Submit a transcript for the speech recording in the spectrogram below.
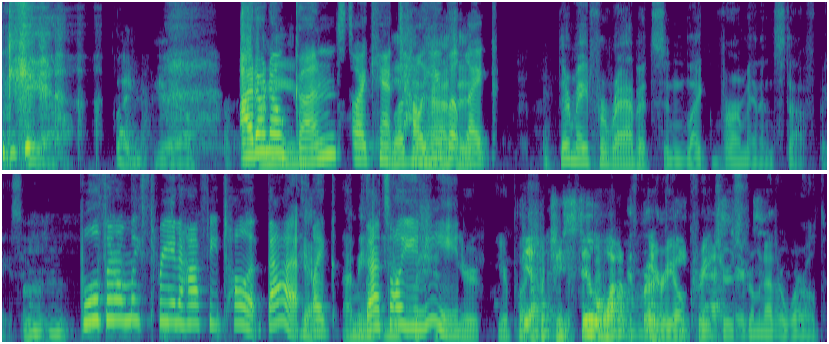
Yeah. Like, yeah. I don't I know mean, guns, so I can't legend tell you, but it- like, They're made for rabbits and like vermin and stuff, basically. Mhm. well, they're only three and a half feet tall at that. Yeah, like, I mean, that's you're all you pushing- need. You're you're pushing. but you still wanna murk ethereal creatures bastards. from another world.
